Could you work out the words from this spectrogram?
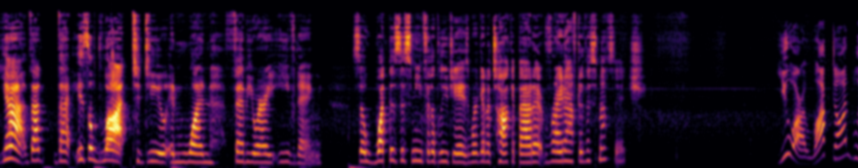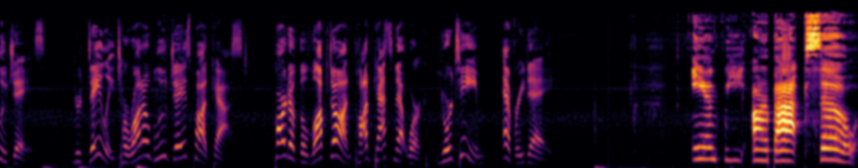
yeah, that that is a lot to do in one February evening. So, what does this mean for the Blue Jays? We're going to talk about it right after this message. You are Locked On Blue Jays, your daily Toronto Blue Jays podcast. Part of the Locked On Podcast Network. Your team every day. And we are back. So,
